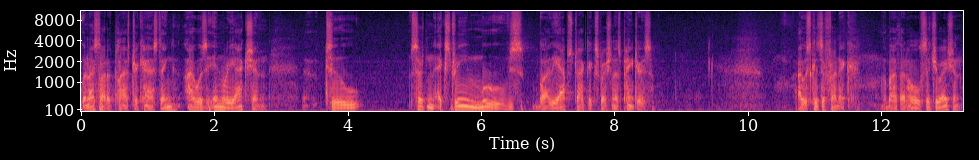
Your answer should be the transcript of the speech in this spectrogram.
when I started plaster casting, I was in reaction to certain extreme moves by the abstract expressionist painters. I was schizophrenic about that whole situation,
